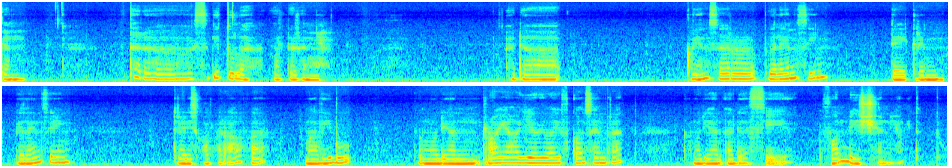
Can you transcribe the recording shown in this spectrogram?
Kan Tada, segitulah orderannya. Ada cleanser balancing day cream balancing Discover Alpha Malibu kemudian Royal Jelly Life Concentrate kemudian ada si foundation yang itu tuh.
